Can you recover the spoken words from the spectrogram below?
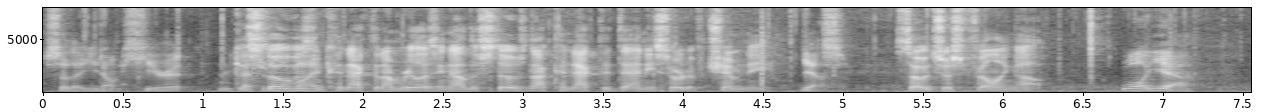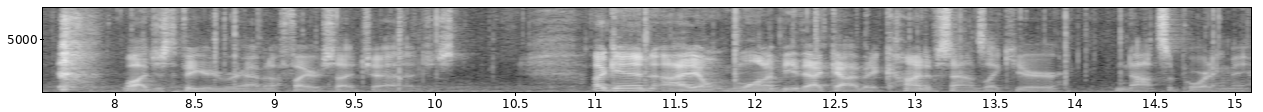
so that you don't hear it. The catch it in stove isn't connected. I'm realizing now the stove's not connected to any sort of chimney. yes. So it's just filling up. Well, yeah. Well, I just figured we were having a fireside chat. I just, again, I don't want to be that guy, but it kind of sounds like you're not supporting me.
